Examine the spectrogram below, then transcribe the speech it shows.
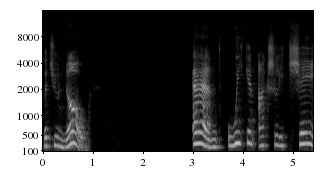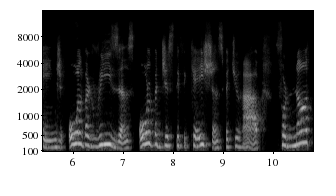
that you know and we can actually change all the reasons, all the justifications that you have for not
